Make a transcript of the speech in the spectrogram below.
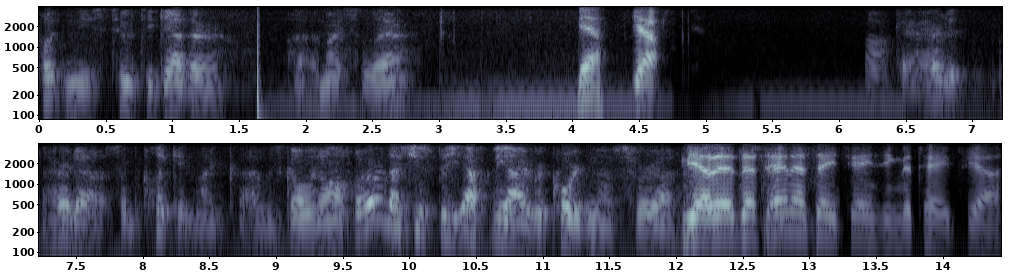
putting these two together. Uh, am I still there? Yeah. Yeah. Okay, I heard it. I heard uh, some clicking, like I was going off. Or that's just the FBI recording us for. Uh, Yeah, that, that's NSA changing the tapes. Yeah.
